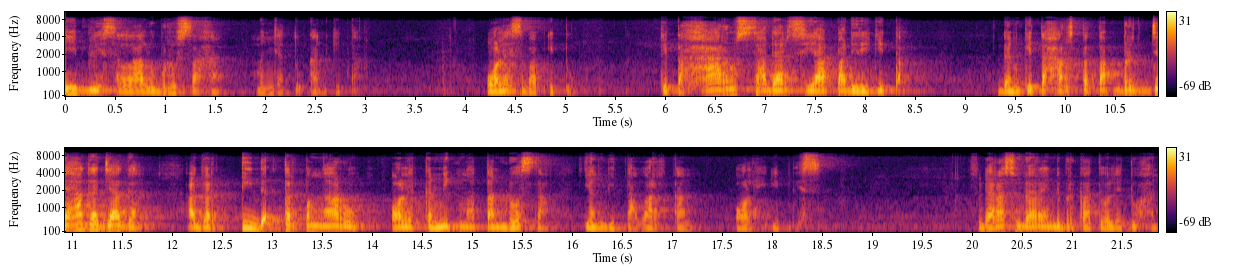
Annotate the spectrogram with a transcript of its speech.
iblis selalu berusaha menjatuhkan kita. Oleh sebab itu, kita harus sadar siapa diri kita, dan kita harus tetap berjaga-jaga agar tidak terpengaruh oleh kenikmatan dosa yang ditawarkan oleh iblis. Saudara-saudara yang diberkati oleh Tuhan,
